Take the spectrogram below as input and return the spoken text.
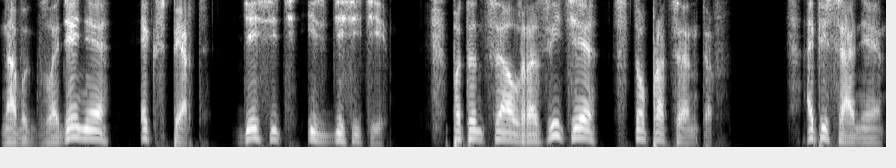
Навык владения эксперт. 10 из 10. Потенциал развития 100%. Описание.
